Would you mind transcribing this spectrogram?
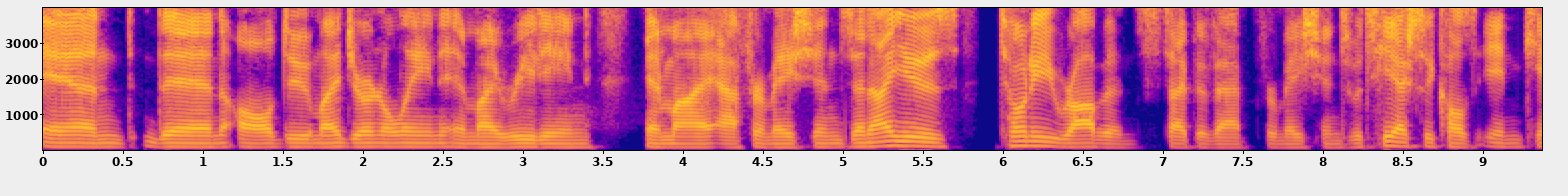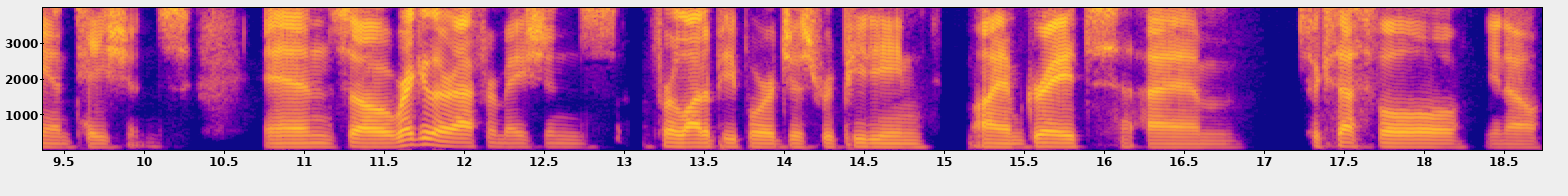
And then I'll do my journaling and my reading and my affirmations. And I use Tony Robbins type of affirmations, which he actually calls incantations. And so regular affirmations for a lot of people are just repeating, I am great, I am successful, you know,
